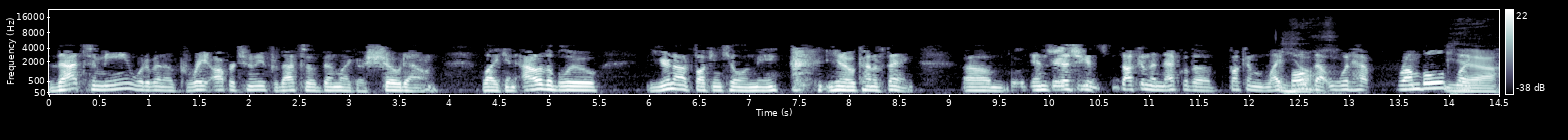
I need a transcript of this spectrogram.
That to me would have been a great opportunity for that to have been like a showdown, like an out of the blue, you're not fucking killing me, you know, kind of thing. Um, and instead she gets stuck in the neck with a fucking light bulb Yeah. that would have rumbled. Like yeah.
